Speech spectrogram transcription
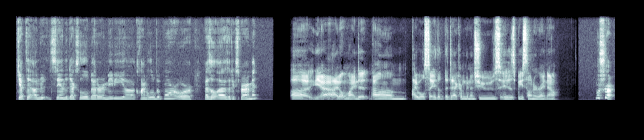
get to understand the decks a little better and maybe uh, climb a little bit more, or as a, as an experiment. Uh, yeah, I don't mind it. Um, I will say that the deck I'm gonna choose is Beast Hunter right now. Well, sure.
